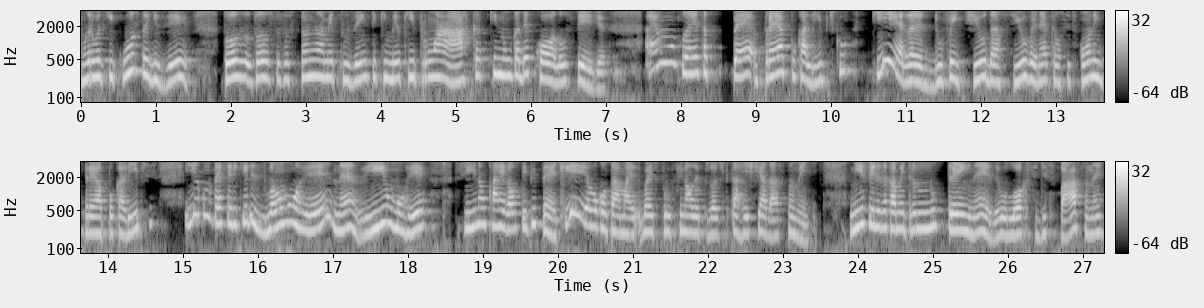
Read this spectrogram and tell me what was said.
Outra coisa que custa dizer, todas, todas as pessoas que estão em Ametuzen tem que meio que ir para uma arca que nunca decola, ou seja, é um planeta pré-apocalíptico que era do feitio da Silver, né? Porque elas se escondem pré-apocalipse. E acontece ali que eles vão morrer, né? Iam morrer se não carregar o tape pad. Que eu vou contar mais, mais pro final do episódio que tá recheadaço também. Nisso eles acabam entrando no trem, né? O Loki se disfarça, né?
